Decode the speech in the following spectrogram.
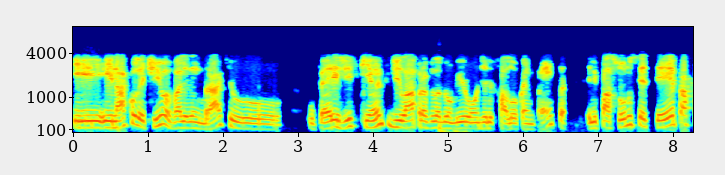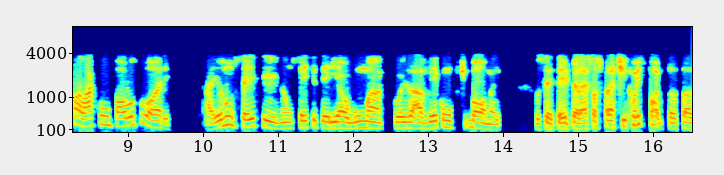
E, e na coletiva, vale lembrar que o, o Pérez disse que antes de ir lá para Vila Belmiro, onde ele falou com a imprensa, ele passou no CT para falar com o Paulo Tuori. Aí eu não sei se não sei se teria alguma coisa a ver com o futebol, mas o CT e Pelé só praticam esporte, só, só,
